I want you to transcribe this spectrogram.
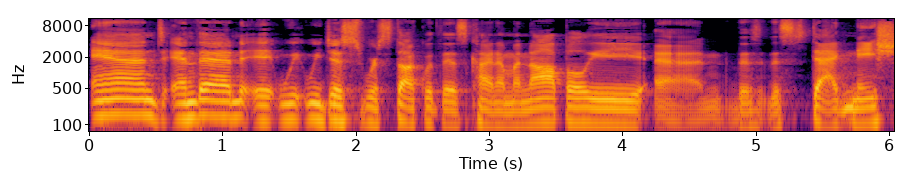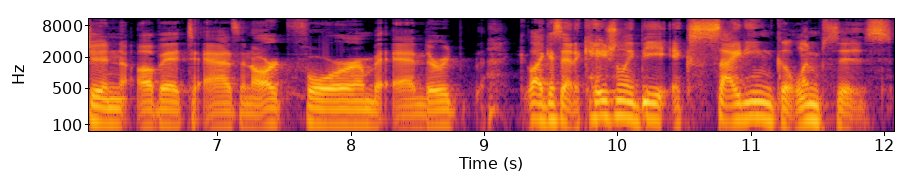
And and then it, we we just were stuck with this kind of monopoly and this this stagnation of it as an art form. And there would like i said occasionally be exciting glimpses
